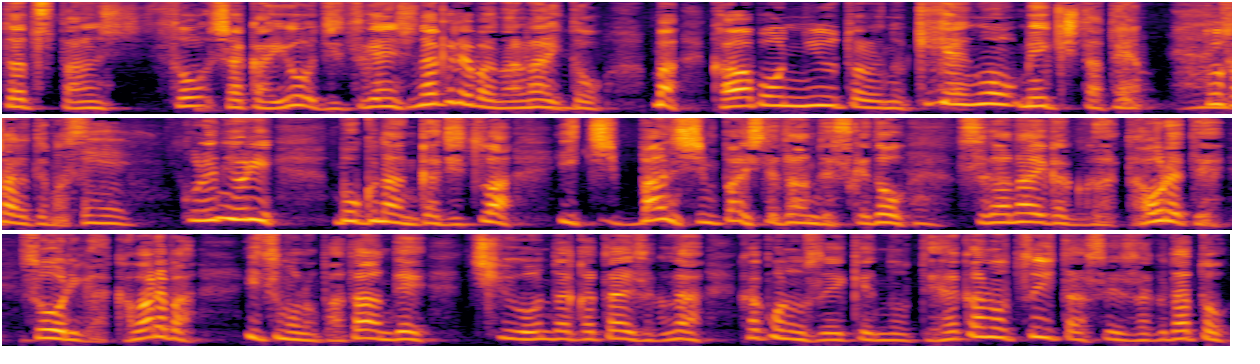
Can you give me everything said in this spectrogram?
脱炭素社会を実現しなければならないと、まあ、カーボンニュートラルの期限を明記した点とされています。はいええこれにより僕なんか実は一番心配してたんですけど、菅内閣が倒れて総理が変わればいつものパターンで地球温暖化対策が過去の政権の手垢のついた政策だと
